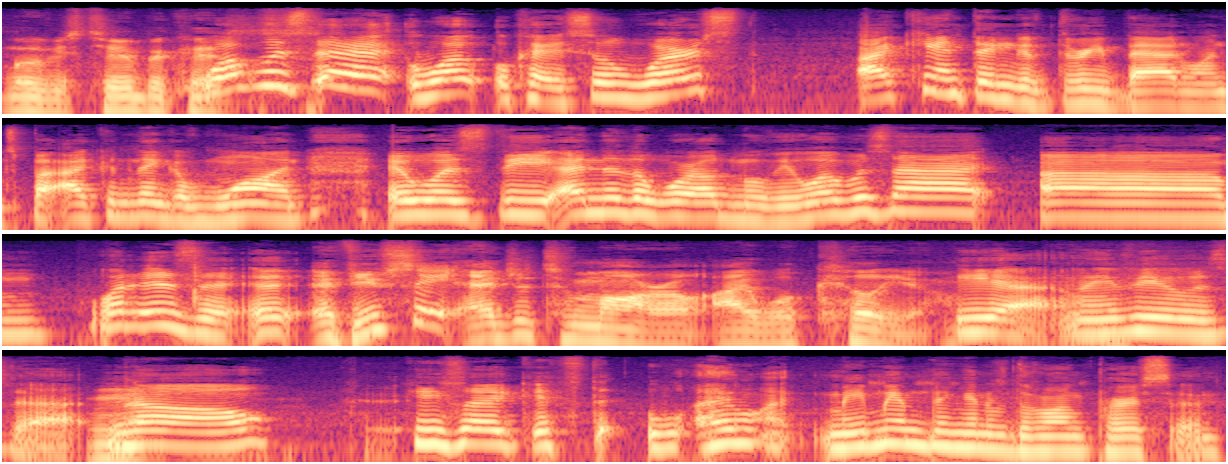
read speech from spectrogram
movies too because What was that? What? Okay, so worst. I can't think of three bad ones, but I can think of one. It was the End of the World movie. What was that? Um, what is it? It- If you say Edge of Tomorrow, I will kill you. yeah, maybe it was that. No, he's like it's. The, I maybe I'm thinking of the wrong person.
